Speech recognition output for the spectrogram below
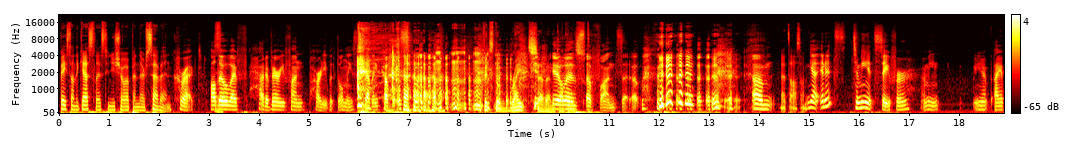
based on the guest list and you show up and there's seven. Correct. Although I've had a very fun party with only seven couples. if it's the right seven it couples. was a fun setup. um, That's awesome. yeah, and it's to me it's safer. I mean, you know, I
